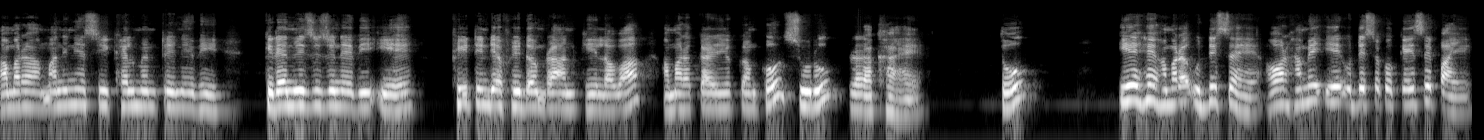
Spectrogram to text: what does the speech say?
हमारा माननीय श्री खेल मंत्री ने भी किरण रिजिजू ने भी ये फिट इंडिया फ्रीडम रन के अलावा हमारा कार्यक्रम को शुरू रखा है। तो ये है हमारा उद्देश्य है और हमें ये उद्देश्य को कैसे पाए?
